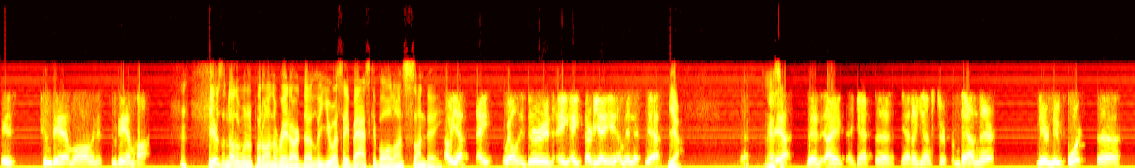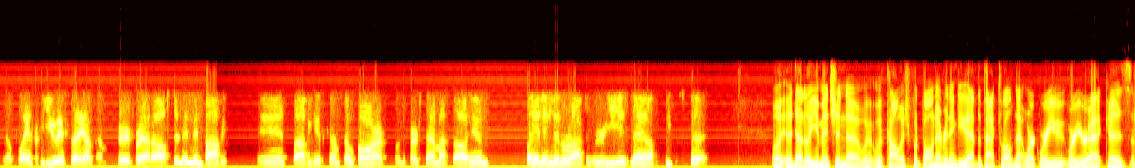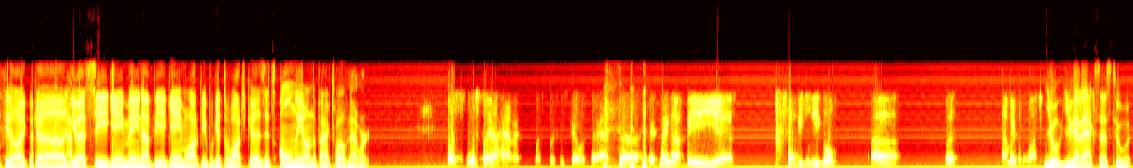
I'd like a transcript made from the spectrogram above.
is too damn long and it's too damn hot. Here's another one to put on the radar, Dudley. USA basketball on Sunday. Oh yeah, eight. Well, they're at eight eight thirty a.m. Isn't it? Yeah. Yeah. Yeah. yeah. Then I, I got uh, got a youngster from down there near Newport. Uh, you know, playing for the USA. I'm, I'm very proud of Austin, and then Bobby. And Bobby has come so far from the first time I saw him playing in Little Rock to where he is now. He's a stud. Well, uh, Dudley, you mentioned uh, with, with college football and everything. Do you have the Pac-12 network where you where you're at? Because I feel like uh, USC game may not be a game a lot of people get to watch because it's only on the Pac-12 network. Let's let's say I have it. Let's let's just go with that. Uh, it may not be uh, not be legal, uh, but I'm able to watch it. You you have access to it.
